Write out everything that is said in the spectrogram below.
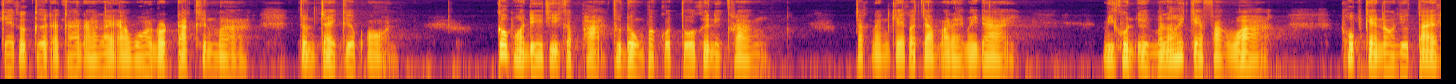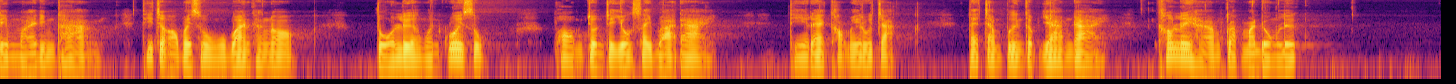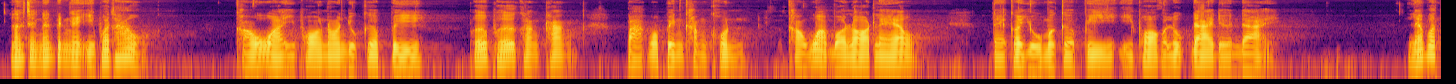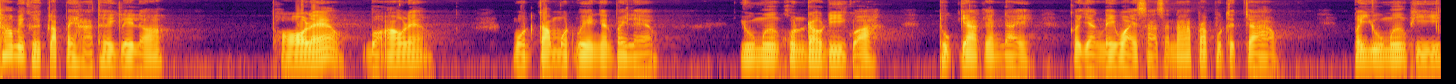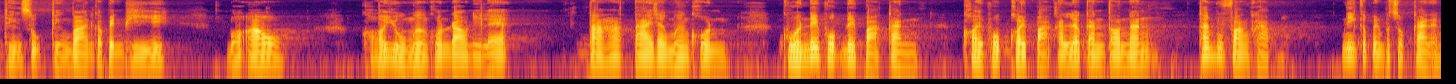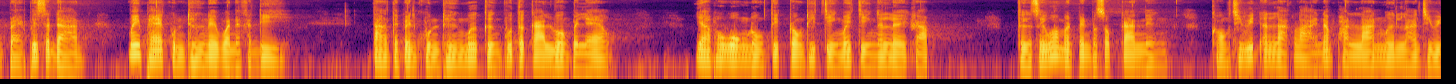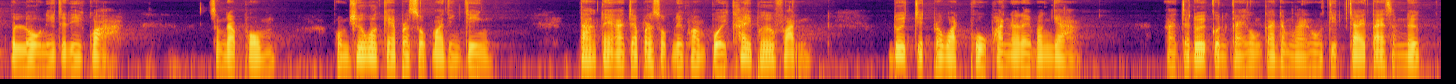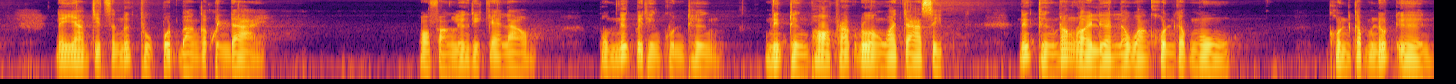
แกก็เกิดอาการอาลัยอาวรณ์รถรักขึ้นมา จนใจเกือบอ่อน ก็พอดีที่กับพระธุดงปรากฏตัวขึ้นอีกครั้ง จากนั้นแกก็จำอะไรไม่ได้ มีคนอื่นมาเล่าให้แกฟังว่า พบแกนอนอยู่ใต้ริมไม้ริมทาง ที่จะออกไปสู่หมู่บ้านข้างนอก ตัวเหลืองเหมือนกล้วยสุกผอมจนจะยกใส่บ่าได้ ทีแรกเขาไม่รู้จัก แต่จำปืนกับย่ามได้ เขาเลยหามกลับมาดงลึก หลังจากนั้นเป็นไงอีกพ่อเท่า เขาไหวพอนอนอยู่เกือบปี เพ้อเพ้อคลั่งคลั่งปากว่าเป็นคำคน เขาว่าบ่รอดแล้ว แต่ก็อยู่มาเกือบปี อีพ่อก็ลุกได้เดินได้ แล้วพ่อเท่าไม่เคยกลับไปหาเธออีกเลยเหรอ พอแล้วบอกเอาแล้ว หมดกรรมหมดเวรกันไปแล้ว อยู่เมืองคนเราดีกว่า ทุกอย่างอย่างใดก็ยังได้ไหวศาสนาพระพุทธเจ้า ไปอยู่เมืองผีถึงสุขถึงบานก็เป็นผีบอกเอา ขออยู่เมืองคนเรานี่แหละถ้าหากตายจากเมืองคน ควรได้พบได้ปากกัน ค่อยพบค่อยปากกันแล้วกันตอนนั้น ท่านผู้ฟังครับ นี่ก็เป็นประสบการณ์อันแปลกพิสดารไม่แพ้ขุนทึงในวรรณคดี ต่างแต่เป็นขุนทึงเมื่อกึ่งพุทธกาลล่วงไปแล้ว อย่าพะวงหลงติดตรงที่จริงไม่จริงนั่นเลยครับ ถือซะว่ามันเป็นประสบการณ์หนึ่งของชีวิตอันหลากหลายนับพันล้านหมื่นล้านชีวิตบนโลกนี้จะดีกว่าสำหรับผม ผมเชื่อว่าแกประสบมาจริง ๆ ต่างแต่อาจจะประสบในความป่วยไข้เพ้อฝัน ด้วยจิตประวัติผูกพันอะไรบางอย่าง อาจจะด้วยกลไกของการทำงานของจิตใจใต้สำนึก ในยามจิตสำนึกถูกปลดบังก็เป็นได้ พอฟังเรื่องที่แกเล่า ผมนึกไปถึงคุณทึง นึกถึงพ่อพระร่วงวาจาสิทธิ์นึกถึงร่องรอยเลือนระหว่างคนกับงู คนกับมนุษย์อื่น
